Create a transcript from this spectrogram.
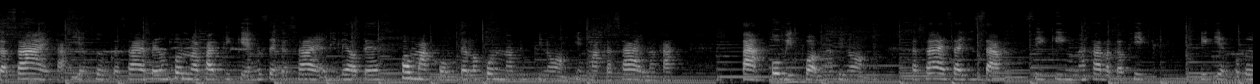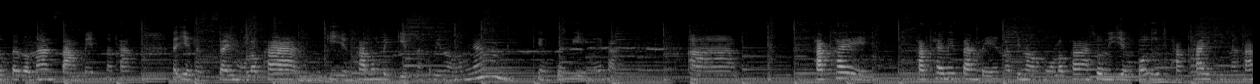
กระส่ายค่ะเอียงเพิ่มกระส่ายไปต้องคนมาพัดพริกแกงก็ใส่กระส่ายอันนี้แล้วแต่ความมักของแต่ละคนนะพี่น้องเอียงมักกระส่ายนะคะตามโควิดพร้อมนะพี่น้อง กระส่ายใส่อยู่สามสี่กิ่งนะคะ แล้วก็พริกพริกเอียงก็เพิ่มไปประมาณสามเม็ดนะคะแล้วเอียงใส่หัวละผ้านี่เมื่อกี้เอียงผ้าลงไปเก็บนะคะพี่น้องงามๆนี่เอียงปลูกเองเลยค่ะผักไทยผักไทยในต่างแดนนะพี่น้องโหระพาช่วงนี้ยังบ่อึดผักไทยกินนะคะ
